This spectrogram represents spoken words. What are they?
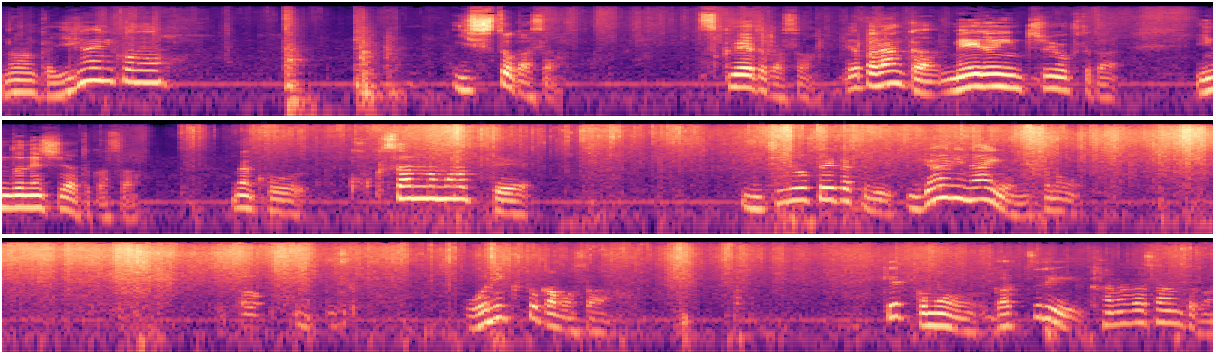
なんか意外にこの椅子とかさ机とかさやっぱなんかメイドイン中国とかインドネシアとかさなんかこう国産のものって日常生活で意外にないよねそのお肉とかもさ結構もうがっつりカナダ産とかア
